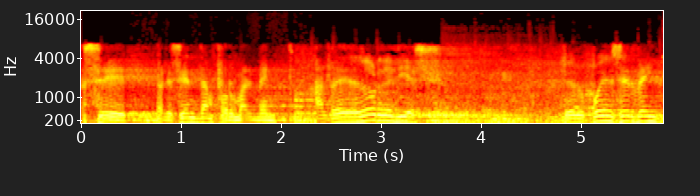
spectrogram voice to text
se presentan formalmente. Alrededor de 10, pero pueden ser 20.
